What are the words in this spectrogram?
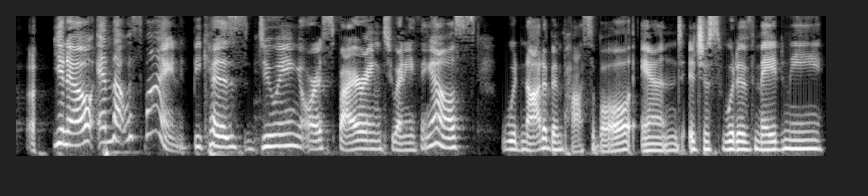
you know, and that was fine because doing or aspiring to anything else would not have been possible and it just would have made me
